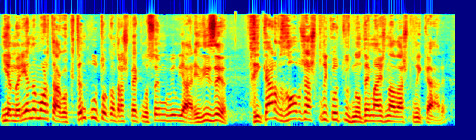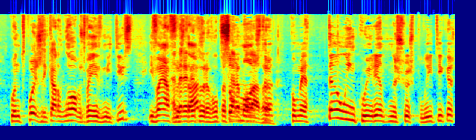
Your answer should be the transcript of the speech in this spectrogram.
E a Mariana Mortágua, que tanto lutou contra a especulação imobiliária, dizer Ricardo Robles já explicou tudo, não tem mais nada a explicar. Quando depois Ricardo Robles vem admitir-se e vem a André afastar, Ventura, vou passar só a palavra. mostra como é tão incoerente nas suas políticas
